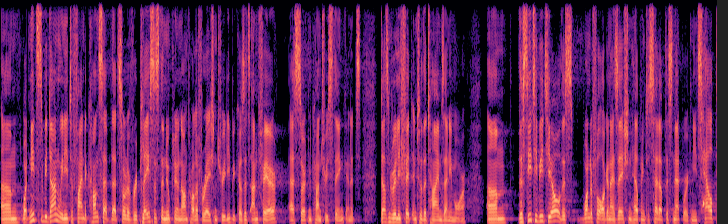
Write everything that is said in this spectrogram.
um, what needs to be done, we need to find a concept that sort of replaces the Nuclear Non-Proliferation Treaty because it's unfair, as certain countries think, and it doesn't really fit into the times anymore. Um, the CTBTO, this wonderful organization helping to set up this network, needs help,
